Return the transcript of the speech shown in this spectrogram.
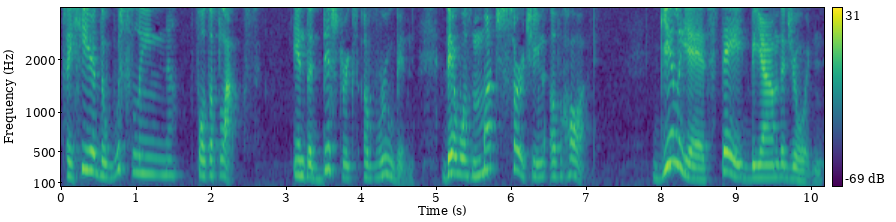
to hear the whistling for the flocks? In the districts of Reuben, there was much searching of heart. Gilead stayed beyond the Jordan,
